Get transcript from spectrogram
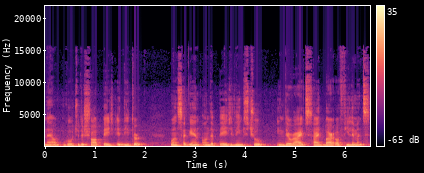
Now go to the shop page editor. Once again on the page links to in the right sidebar of elements,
